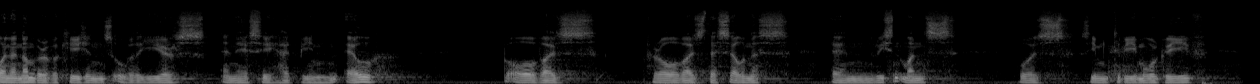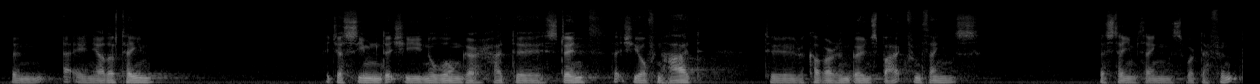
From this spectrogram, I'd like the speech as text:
On a number of occasions over the years, Nessie had been ill, but all of us, for all of us, this illness in recent months was seemed to be more grave than at any other time. It just seemed that she no longer had the strength that she often had to recover and bounce back from things. This time things were different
